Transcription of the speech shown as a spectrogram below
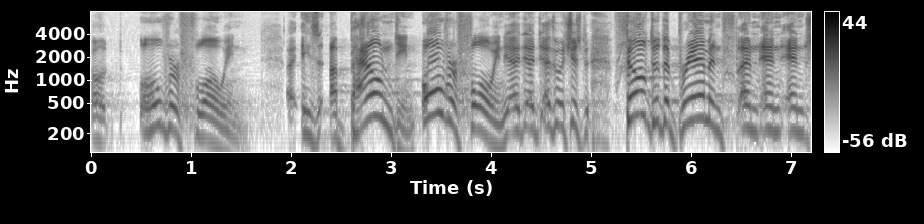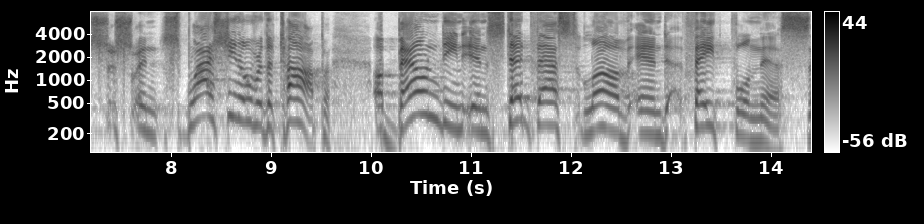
uh, overflowing. Uh, is abounding, overflowing. It, was just filled to the brim and, and, and, and, and splashing over the top, abounding in steadfast love and faithfulness.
